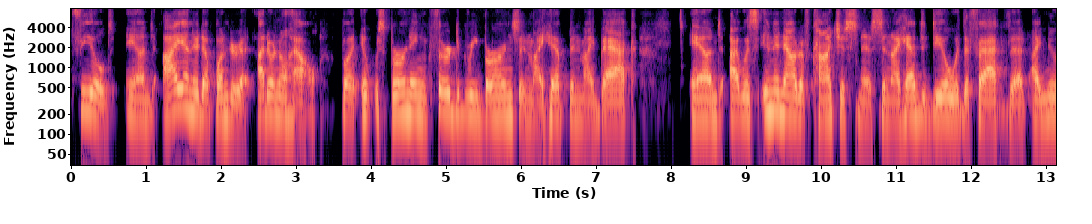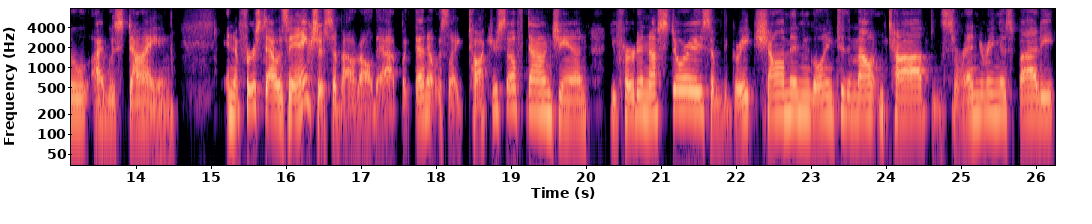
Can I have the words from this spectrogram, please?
field. And I ended up under it. I don't know how, but it was burning third degree burns in my hip and my back. And I was in and out of consciousness, and I had to deal with the fact that I knew I was dying. And at first, I was anxious about all that. But then it was like, talk yourself down, Jan. You've heard enough stories of the great shaman going to the mountaintop, surrendering his body.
